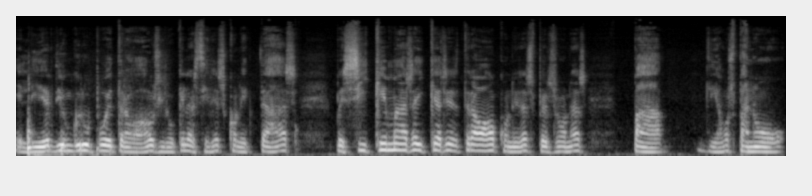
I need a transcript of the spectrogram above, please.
el líder de un grupo de trabajo, sino que las tienes conectadas, pues sí que más hay que hacer trabajo con esas personas para, digamos, para no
